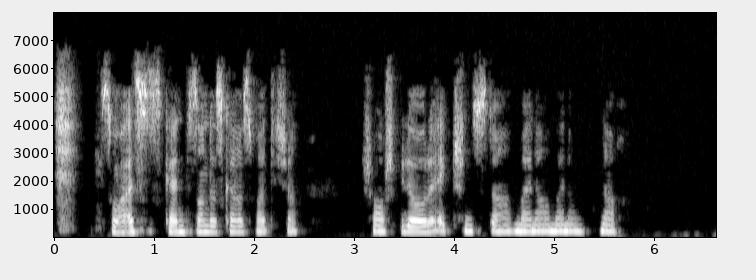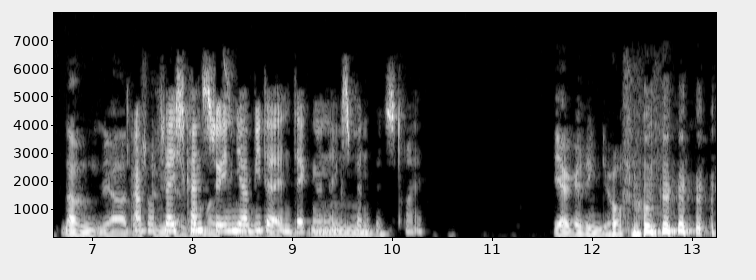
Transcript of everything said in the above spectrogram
so, also es ist kein besonders charismatischer Schauspieler oder Actionstar, meiner Meinung nach. Ähm, ja, Aber vielleicht kannst du ihn zu. ja wiederentdecken in. Expendables 3. Eher gering die Hoffnung.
